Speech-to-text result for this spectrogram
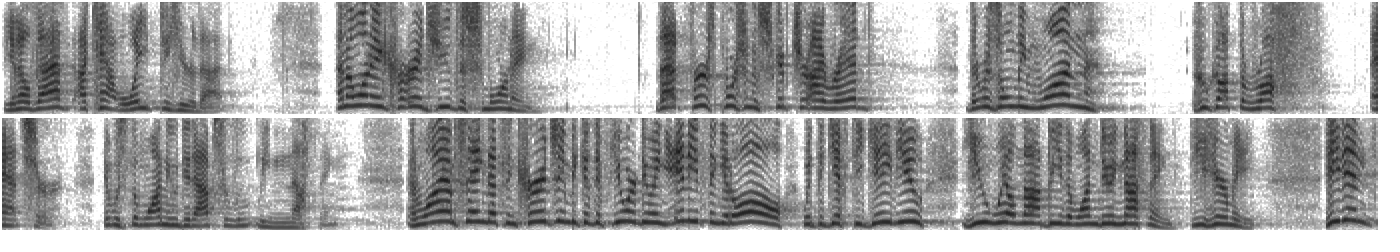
You know that? I can't wait to hear that. And I want to encourage you this morning that first portion of scripture I read, there was only one who got the rough answer. It was the one who did absolutely nothing. And why I'm saying that's encouraging because if you are doing anything at all with the gift he gave you, you will not be the one doing nothing. Do you hear me? He didn't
